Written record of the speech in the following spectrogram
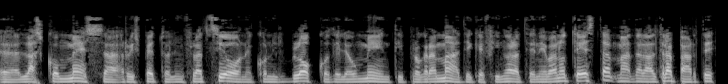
eh, la scommessa rispetto all'inflazione con il blocco degli aumenti programmati che finora tenevano testa, ma dall'altra parte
